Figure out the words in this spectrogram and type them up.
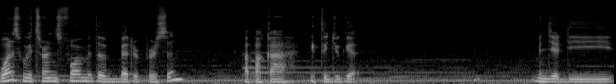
once we transform into a better person, apakah itu juga menjadi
